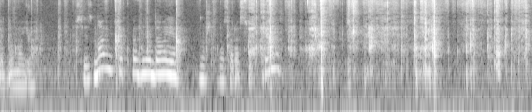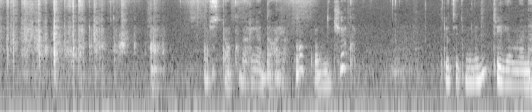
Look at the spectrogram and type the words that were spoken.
я думаю, всі знають, як виглядає. Можливо, зараз відкрию. Ось так виглядає флакончик. 30 мл. Є в мене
